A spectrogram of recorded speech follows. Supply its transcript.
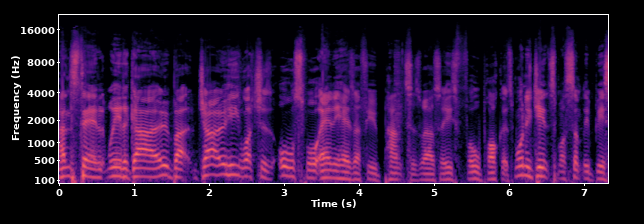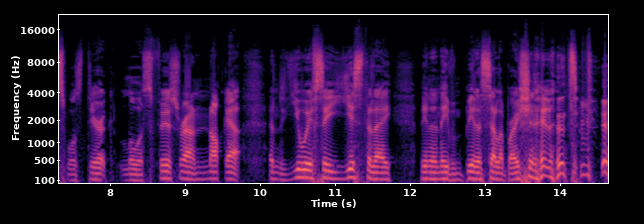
understand where to go, but Joe, he watches all sport and he has a few punts as well, so he's full pockets. Morning, gents. My simply best was Derrick Lewis. First round knockout in the UFC yesterday, then an even better celebration and interview.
